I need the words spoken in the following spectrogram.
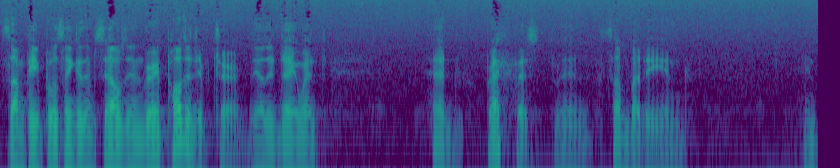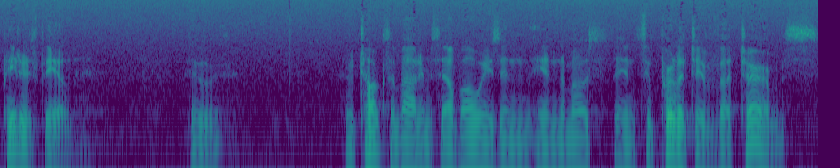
Some people think of themselves in very positive terms. The other day, went had breakfast with somebody in in Petersfield, who who talks about himself always in, in the most in superlative uh, terms.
